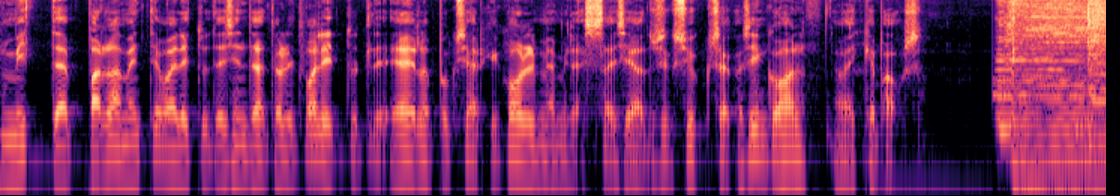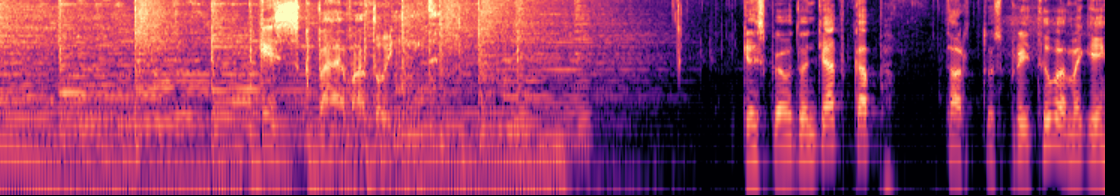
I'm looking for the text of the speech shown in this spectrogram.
mitte parlamenti valitud esindajad olid valitud, jäi lõpuks järgi kolm ja millest sai seaduseks üks, aga siinkohal väike paus. keskpäevatund. keskpäevatund jätkab Tartus Priit Hõbemägi,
